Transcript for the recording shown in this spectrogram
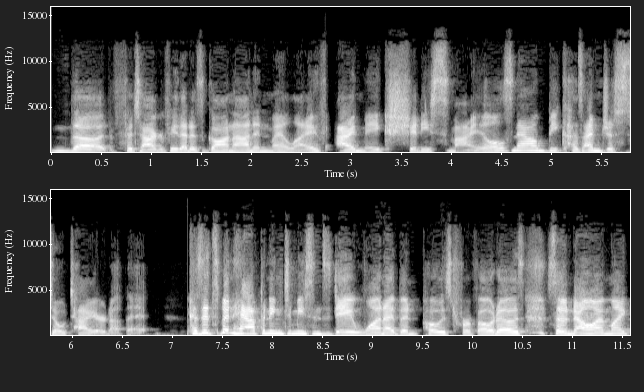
the photography that has gone on in my life, I make shitty smiles now because I'm just so tired of it. Because it's been happening to me since day one. I've been posed for photos. So now I'm like,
